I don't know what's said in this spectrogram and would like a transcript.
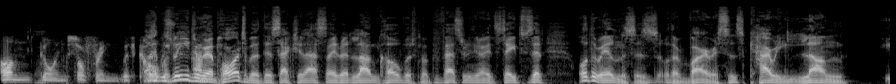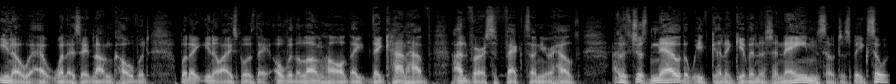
ongoing suffering with COVID. I was reading a report about this actually last night about long COVID from a professor in the United States who said other illnesses, other viruses carry long you know, uh, when I say long COVID, but I, you know, I suppose they over the long haul they, they can have adverse effects on your health, and it's just now that we've kind of given it a name, so to speak. So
